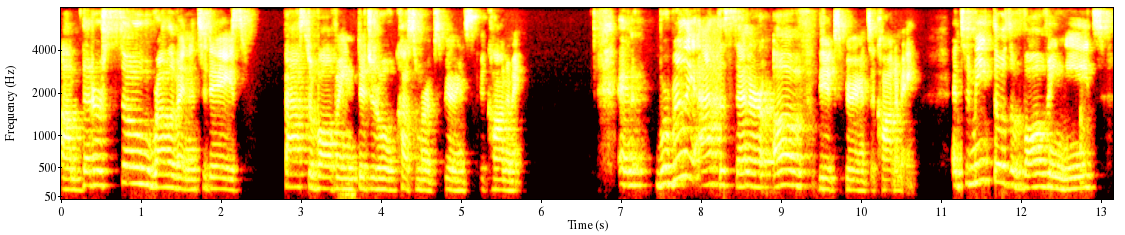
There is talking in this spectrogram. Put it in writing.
um, that are so relevant in today's fast evolving digital customer experience economy. And we're really at the center of the experience economy. And to meet those evolving needs,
